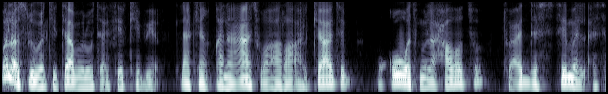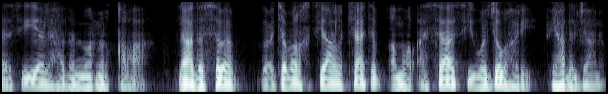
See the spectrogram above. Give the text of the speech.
ولا أسلوب الكتابة له تأثير كبير لكن قناعات وآراء الكاتب وقوة ملاحظته تعد السمة الأساسية لهذا النوع من القراءة. لهذا السبب يعتبر اختيار الكاتب أمر أساسي وجوهري في هذا الجانب.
